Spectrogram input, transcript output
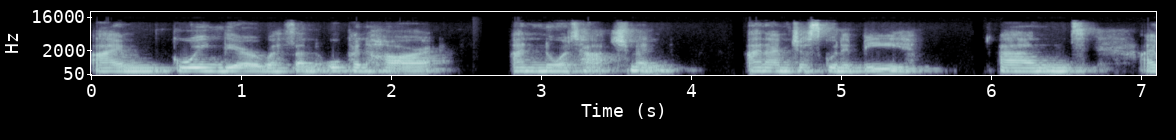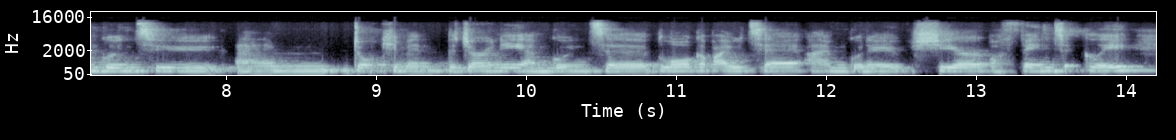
I'm going there with an open heart and no attachment, and I'm just going to be and I'm going to um, document the journey. I'm going to blog about it. I'm going to share authentically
